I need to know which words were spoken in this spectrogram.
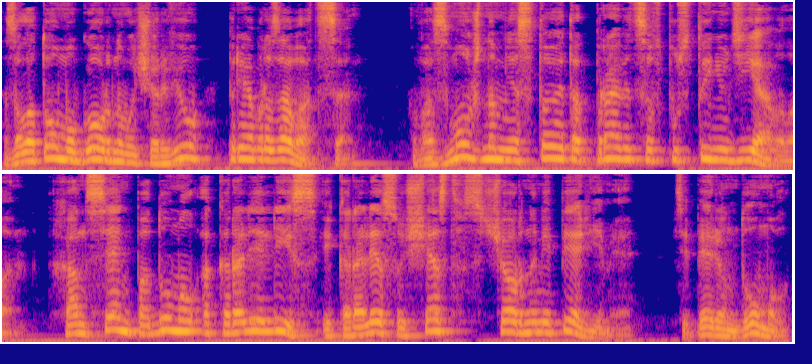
золотому горному червю преобразоваться. Возможно, мне стоит отправиться в пустыню дьявола. Хан Сень подумал о короле лис и короле существ с черными перьями. Теперь он думал,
